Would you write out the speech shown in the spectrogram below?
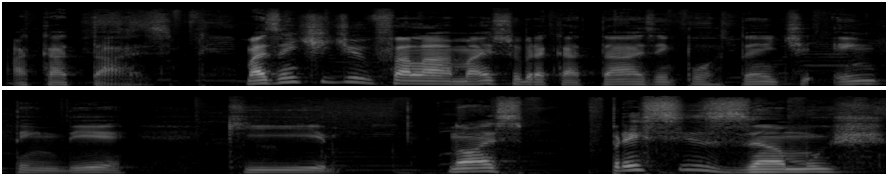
a catarse. Mas antes de falar mais sobre a catarse, é importante entender que nós precisamos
